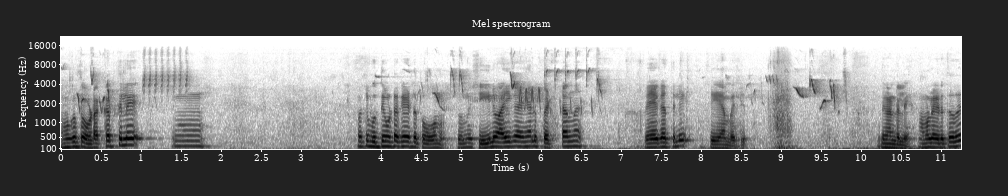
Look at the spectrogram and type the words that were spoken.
നമുക്ക് തുടക്കത്തിൽ കുറച്ച് ബുദ്ധിമുട്ടൊക്കെ ആയിട്ട് തോന്നും. ഇതൊന്ന് ശീലമായി കഴിഞ്ഞാൽ പെട്ടെന്ന് വേഗത്തിൽ ചെയ്യാൻ പറ്റും. ഇത് കണ്ടല്ലേ? നമ്മൾ എടുത്തത്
